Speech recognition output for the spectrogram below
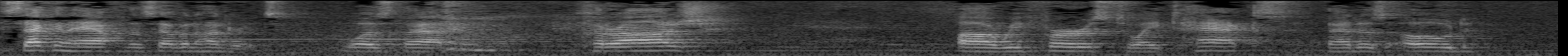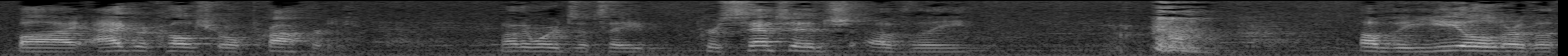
second half of the 700s was that Kharaj uh, refers to a tax that is owed by agricultural property. In other words, it's a percentage of the of the yield or the,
